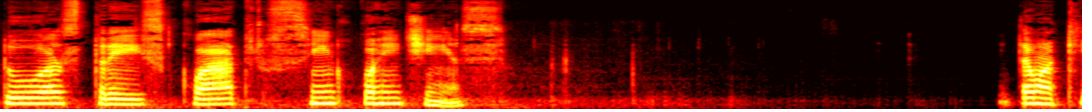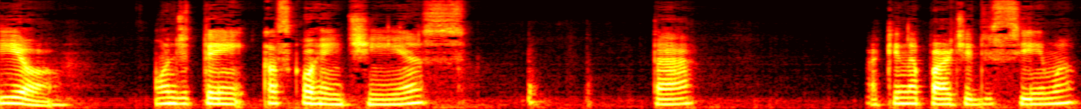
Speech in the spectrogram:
duas, três, quatro, cinco correntinhas. Então, aqui, ó, onde tem as correntinhas, tá? Aqui na parte de cima,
